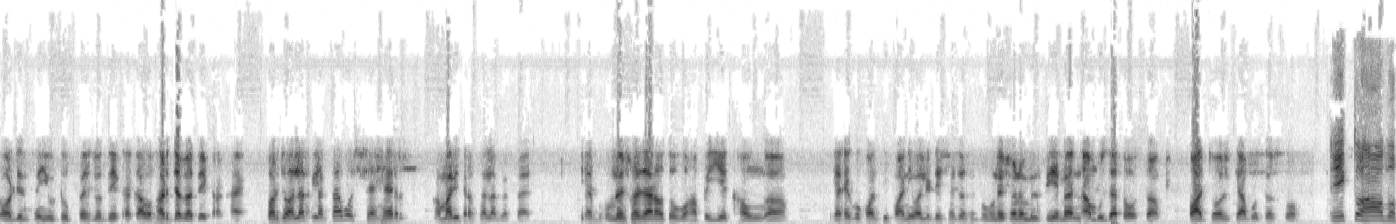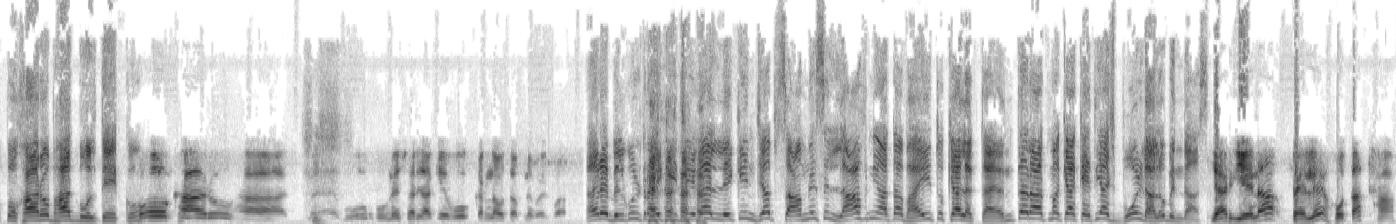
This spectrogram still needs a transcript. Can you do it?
ऑडियंस ने यूट्यूब पे जो देख रखा है, वो हर जगह देख रखा है। पर जो अलग लगता है, वो शहर हमारी तरफ़ से अलग लगता है। कि यार, भुवनेश्वर जा रहा हूँ तो वहाँ पे ये खाऊँगा। यार, देखो कौन सी पानी वाली डिश है जैसे भुवनेश्वर में मिलती है, मैं नाम भूल जाता हूँ उसका। पाचोल, क्या बोलते हैं उसको? एक तो हाँ वो पोखारो भात बोलते हैं एक को। वो खारो भात वो भुवनेश्वर जाके वो करना होता है अपने को बार अरे बिल्कुल ट्राई कीजिएगा लेकिन जब सामने से लाफ नहीं आता भाई तो क्या लगता है? अंतरात्मा क्या कहती है? आज बोल डालो बिंदास। यार ये ना पहले होता था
